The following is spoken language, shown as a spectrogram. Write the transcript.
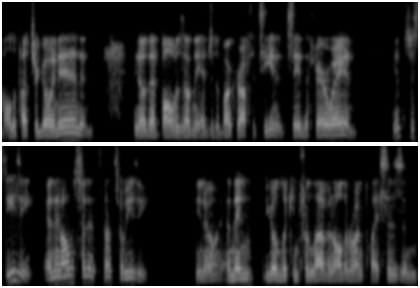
all the putts are going in, and you know that ball was on the edge of the bunker off the tee, and it saved the fairway, and it's just easy. And then all of a sudden, it's not so easy. You know, and then you go looking for love in all the wrong places, and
